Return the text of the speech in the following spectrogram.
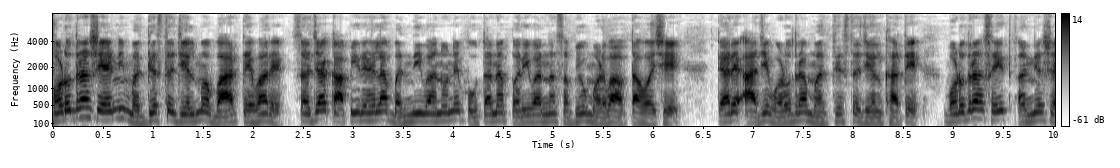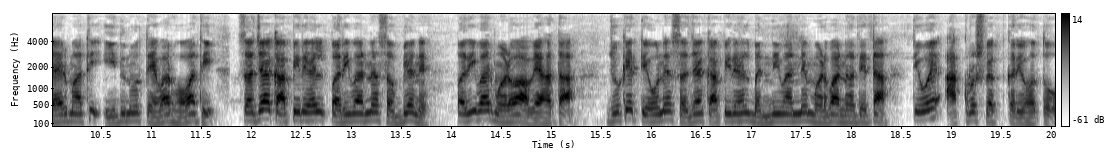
વડોદરા શહેરની મધ્યસ્થ જેલમાં વાર તહેવારે સજા કાપી રહેલા બંદીવાનોને પોતાના પરિવારના સભ્યો મળવા આવતા હોય છે. ત્યારે આજે વડોદરા મધ્યસ્થ જેલ ખાતે વડોદરા સહિત અન્ય શહેરમાંથી ઈદનો તહેવાર હોવાથી સજા કાપી રહેલ પરિવારના સભ્યને પરિવાર મળવા આવ્યા હતા. જો કે તેઓને સજા કાપી રહેલ બંદીવાનને મળવા ન દેતા તેઓએ આક્રોશ વ્યક્ત કર્યો હતો.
